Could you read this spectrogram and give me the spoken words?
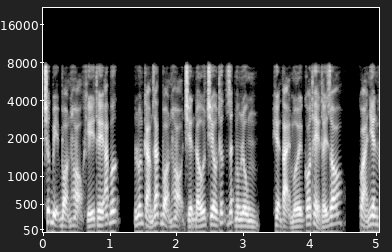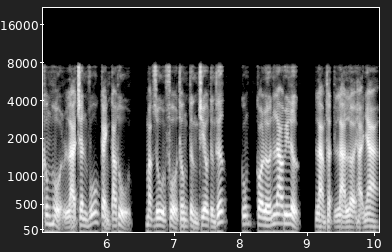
Trước bị bọn họ khí thế áp bức, luôn cảm giác bọn họ chiến đấu chiêu thức rất mông lung, hiện tại mới có thể thấy rõ, quả nhiên không hổ là chân vũ cảnh cao thủ mặc dù phổ thông từng chiêu từng thức, cũng có lớn lao uy lực, làm thật là lợi hại nha.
